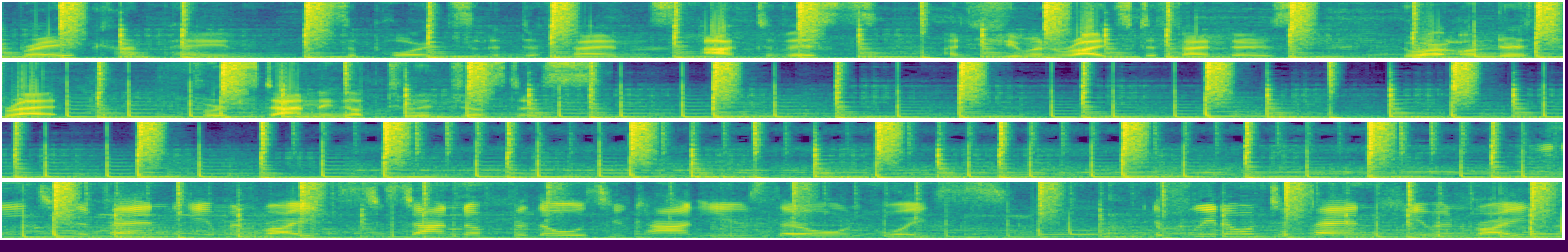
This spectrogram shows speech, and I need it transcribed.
Brave campaign supports and defends activists and human rights defenders who are under threat for standing up to injustice. We need to defend human rights to stand up for those who can't use their own voice. If we don't defend human rights,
